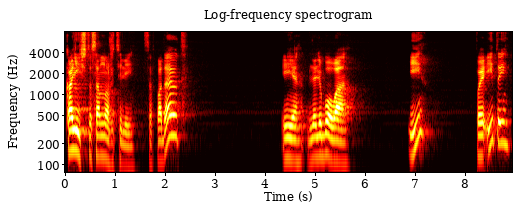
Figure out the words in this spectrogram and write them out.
количество сомножителей совпадают, и для любого и p итый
